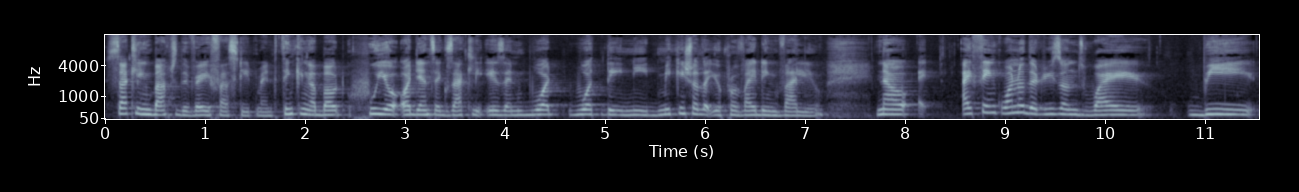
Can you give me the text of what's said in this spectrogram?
circling back to the very first statement, thinking about who your audience exactly is and what, what they need, making sure that you're providing value. Now, I think one of the reasons why we,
